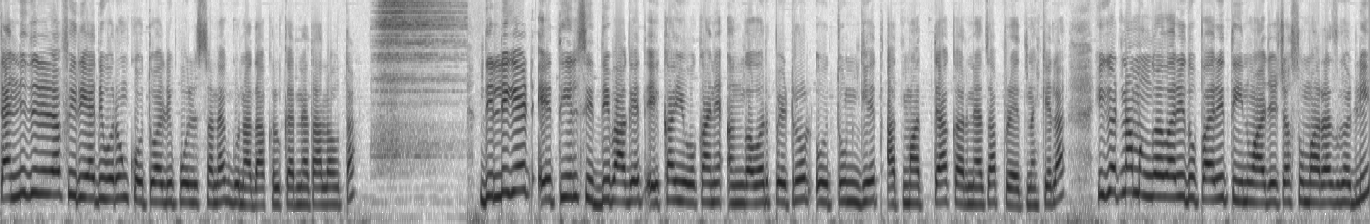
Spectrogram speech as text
त्यांनी दिलेल्या फिर्यादीवरून कोतवाली पोलीस ठाण्यात गुन्हा दाखल करण्यात आला होता. दिल्ली गेट येथील सिद्धिबागेत एका युवकाने अंगावर पेट्रोल ओतून घेत आत्महत्या करण्याचा प्रयत्न केला. ही घटना मंगळवारी दुपारी तीन वाजेच्या सुमारास घडली.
